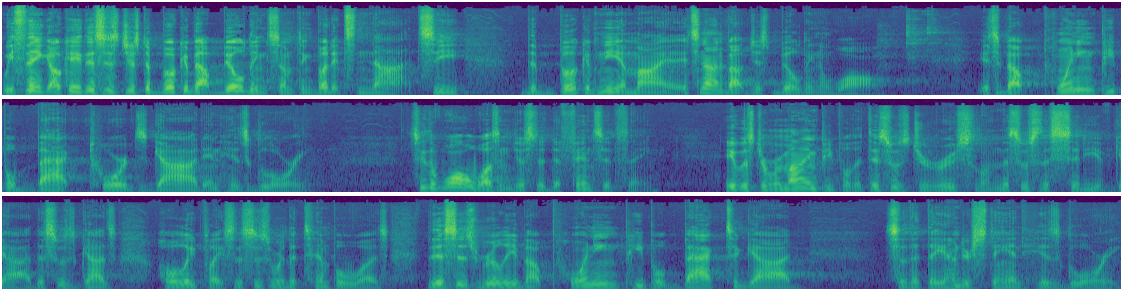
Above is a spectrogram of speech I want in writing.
we think, okay, this is just a book about building something, but it's not. See, the book of Nehemiah, it's not about just building a wall, it's about pointing people back towards God and his glory. See, the wall wasn't just a defensive thing. It was to remind people that this was Jerusalem. This was the city of God. This was God's holy place. This is where the temple was. This is really about pointing people back to God so that they understand his glory.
